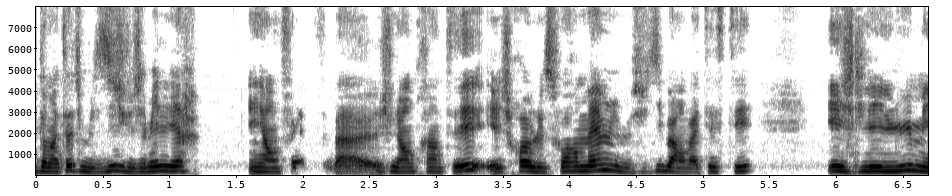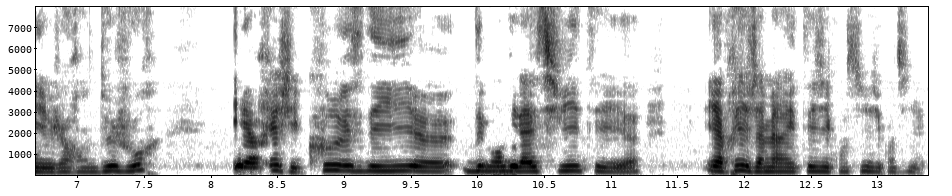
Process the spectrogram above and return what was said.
Dans ma tête, je me dis, je vais jamais le lire. Et en fait, bah, je l'ai emprunté et je crois le soir même, je me suis dit, bah, on va tester. Et je l'ai lu, mais genre en deux jours. Et après, j'ai couru au CDI, euh, demandé la suite. Et, euh, et après, j'ai jamais arrêté, j'ai continué, j'ai continué.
